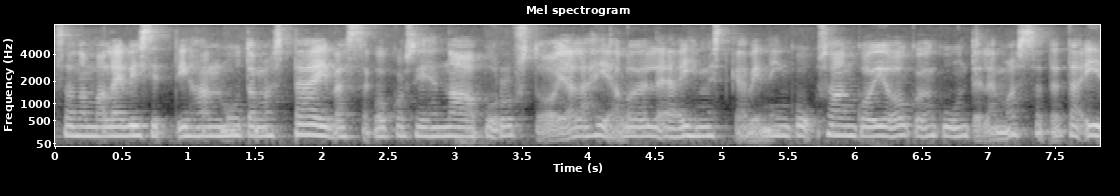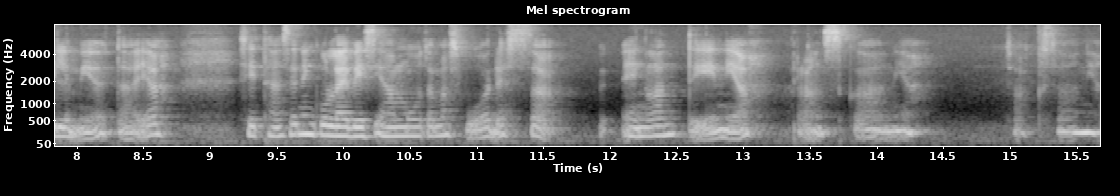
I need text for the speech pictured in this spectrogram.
sanoma levisi ihan muutamassa päivässä koko siihen naapurustoon ja lähialoille ja ihmiset kävi niin kuin sankoin joukoin kuuntelemassa tätä ilmiötä ja sittenhän se niin kuin levisi ihan muutamassa vuodessa Englantiin ja Ranskaan ja Saksaan ja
